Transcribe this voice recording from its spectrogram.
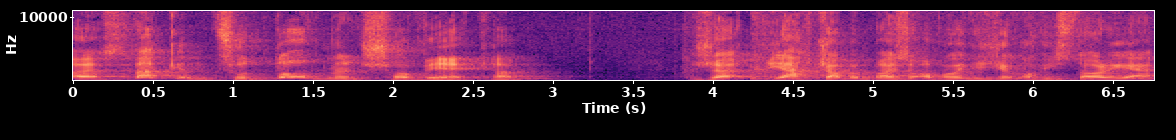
jest takim cudownym człowiekiem, że ja chciałbym Państwu opowiedzieć jego historię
